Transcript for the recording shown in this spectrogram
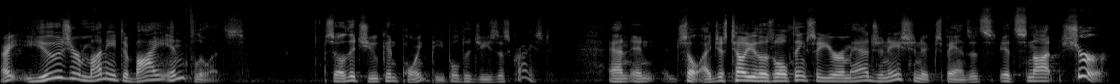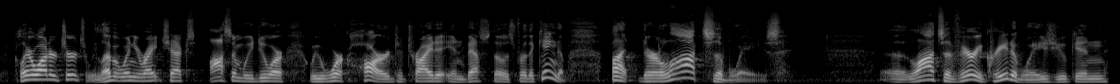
right use your money to buy influence so that you can point people to jesus christ and, and so I just tell you those little things so your imagination expands. It's, it's not sure. Clearwater Church, we love it when you write checks. Awesome. We do our we work hard to try to invest those for the kingdom. But there are lots of ways, uh, lots of very creative ways you can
